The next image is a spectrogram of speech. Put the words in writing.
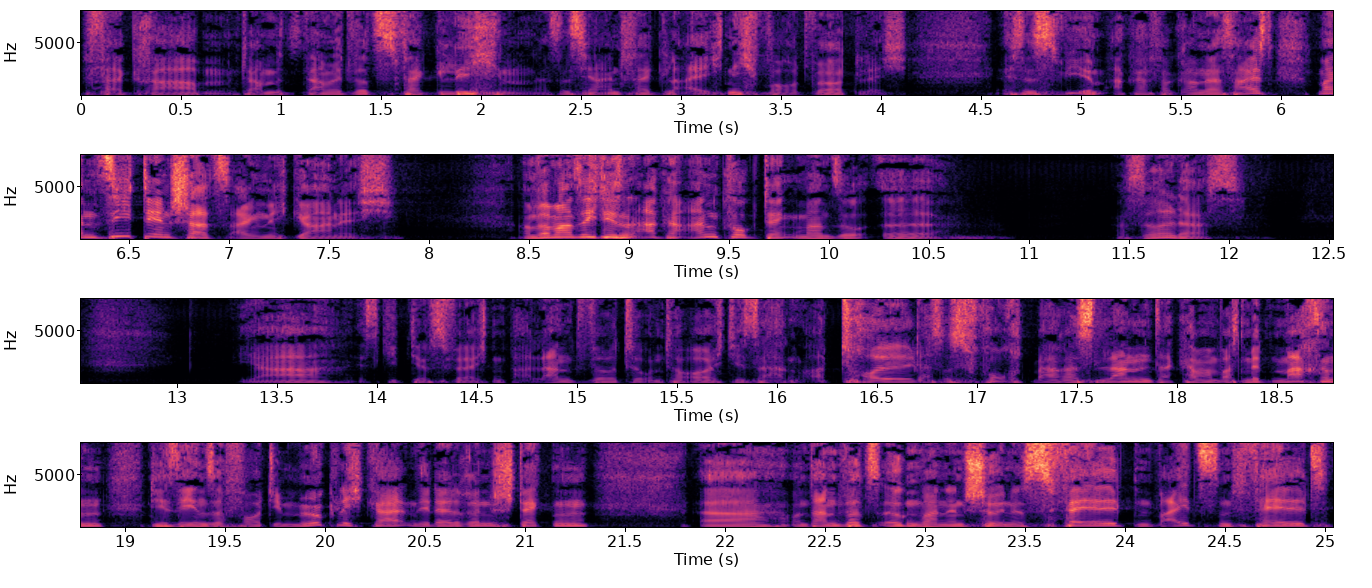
vergraben. Damit, damit wird's verglichen. Das ist ja ein Vergleich, nicht wortwörtlich. Es ist wie im Acker vergraben. Das heißt, man sieht den Schatz eigentlich gar nicht. Und wenn man sich diesen Acker anguckt, denkt man so, äh, was soll das? Ja, es gibt jetzt vielleicht ein paar Landwirte unter euch, die sagen, oh, toll, das ist fruchtbares Land, da kann man was mitmachen. Die sehen sofort die Möglichkeiten, die da drin stecken. Äh, und dann wird's irgendwann ein schönes Feld, ein Weizenfeld.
